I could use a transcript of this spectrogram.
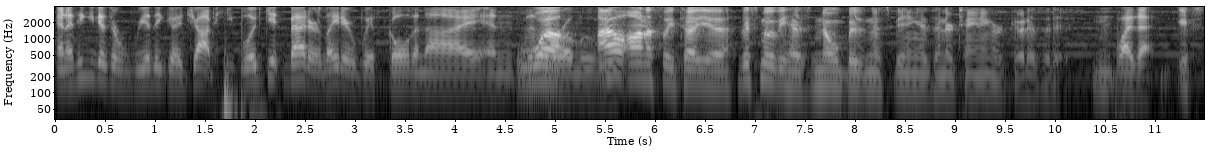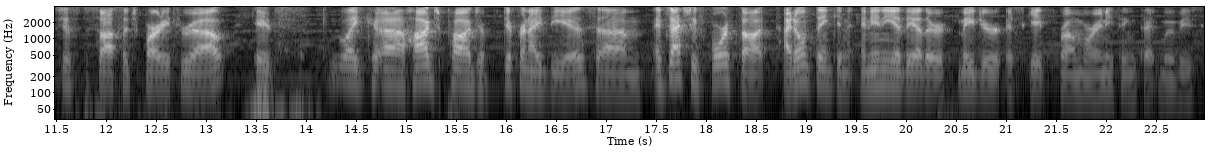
and I think he does a really good job. He would get better later with GoldenEye and the well, Zorro movies. I'll honestly tell you, this movie has no business being as entertaining or good as it is. Why is that? It's just a sausage party throughout. It's like a hodgepodge of different ideas. Um, it's actually forethought. I don't think in, in any of the other major Escape from or anything type movies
